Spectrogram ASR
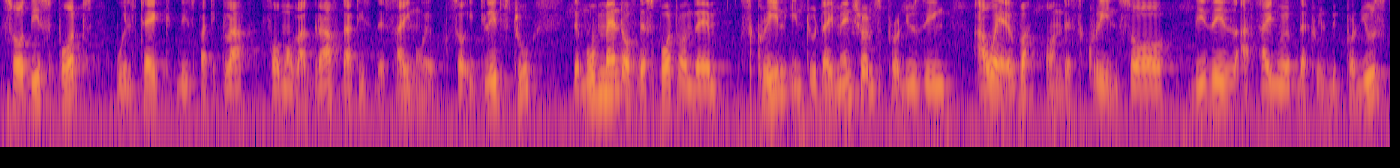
so this spot will take this particular form of a graph that is the sine wave. So it leads to the movement of the spot on the screen in two dimensions producing a wave on the screen. So this is a sine wave that will be produced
